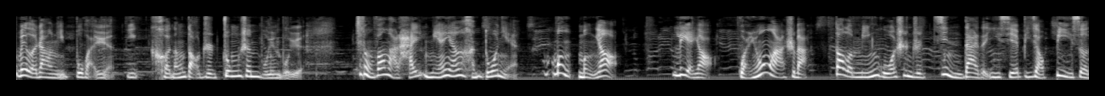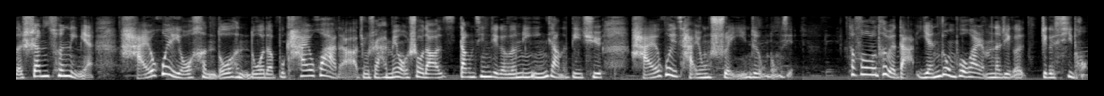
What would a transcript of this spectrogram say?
为了让你不怀孕，你可能导致终身不孕不育，这种方法还绵延了很多年。猛猛药、烈药管用啊，是吧？到了民国甚至近代的一些比较闭塞的山村里面，还会有很多很多的不开化的啊，就是还没有受到当今这个文明影响的地区，还会采用水银这种东西。它副作用特别大，严重破坏人们的这个这个系统，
